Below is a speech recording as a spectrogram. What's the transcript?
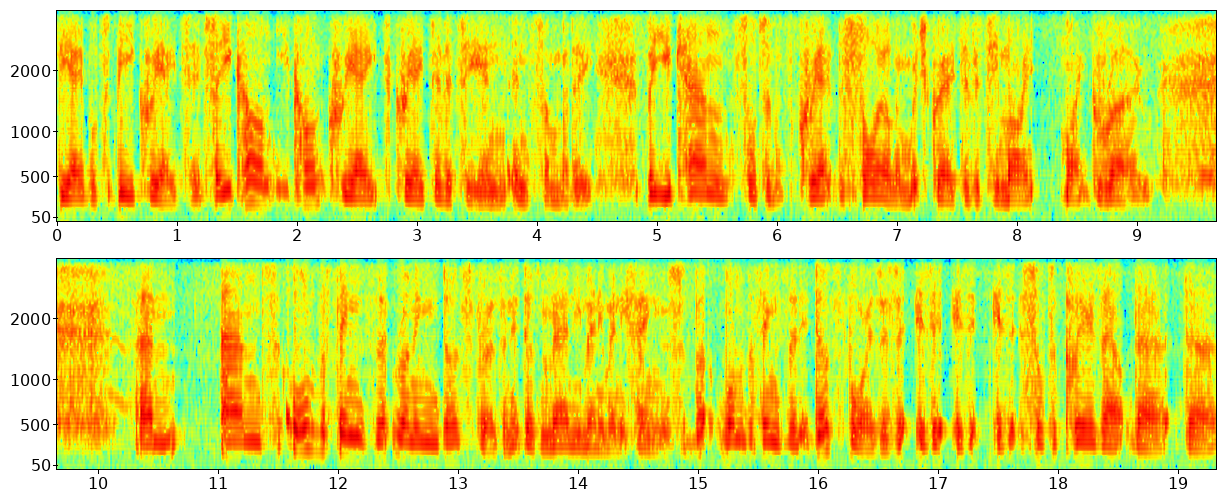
be able to be creative. So you can't you can't create creativity in, in somebody, but you can sort of create the soil in which creativity might might grow. Um, and all of the things that running does for us, and it does many, many, many things. But one of the things that it does for us is it, is it, is it, is it sort of clears out the, the,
